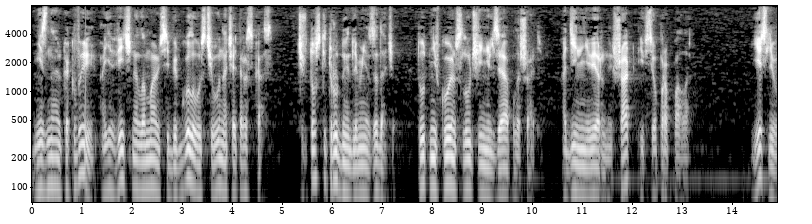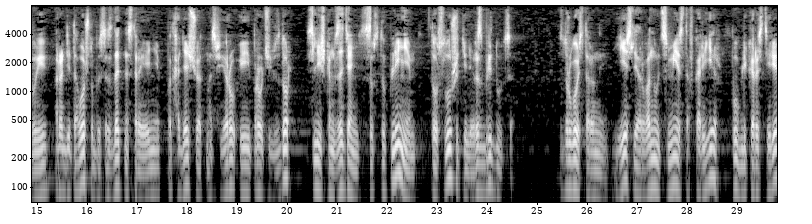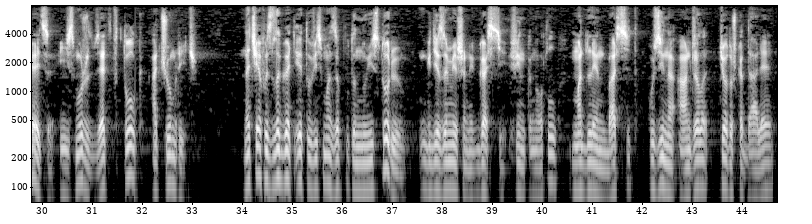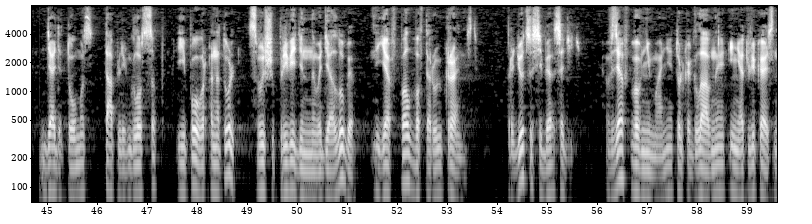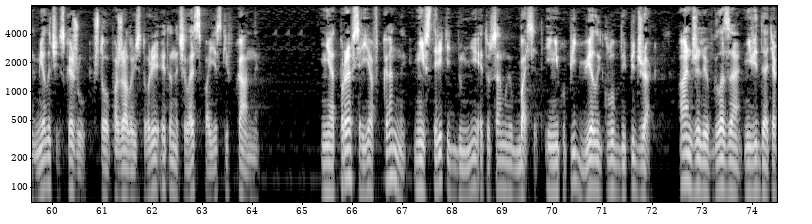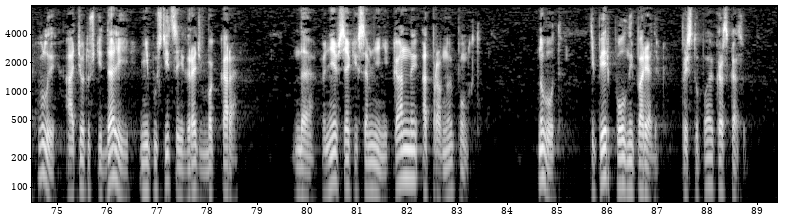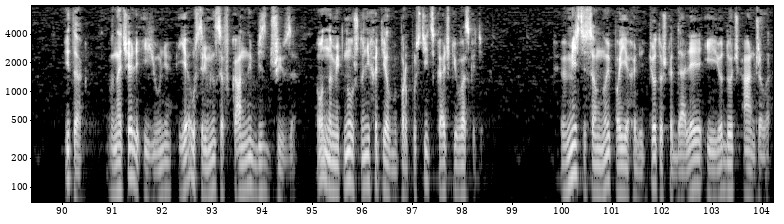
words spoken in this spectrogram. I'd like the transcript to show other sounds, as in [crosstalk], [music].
Не знаю, как вы, а я вечно ломаю себе голову, с чего начать рассказ. Чертовски трудная для меня задача. Тут ни в коем случае нельзя оплошать. Один неверный шаг, и все пропало. Если вы, ради того, чтобы создать настроение, подходящую атмосферу и прочий вздор, слишком затянете со вступлением, то слушатели разбредутся. С другой стороны, если рвануть с места в карьер, публика растеряется и не сможет взять в толк, о чем речь. Начав излагать эту весьма запутанную историю, где замешаны Гасти Финкнотл, Мадлен Бассет, кузина Анджела, тетушка Далия, дядя Томас, Тапли Глоссоп и повар Анатоль с выше приведенного диалога, я впал во вторую крайность. Придется себя садить. Взяв во внимание только главное и не отвлекаясь на мелочи, скажу, что, пожалуй, история эта началась с поездки в Канны, не отправься я в Канны, не встретить бы мне эту самую Бассет и не купить белый клубный пиджак. Анжеле в глаза не видать акулы, а тетушке Далии не пуститься играть в баккара. Да, вне всяких сомнений, Канны – отправной пункт. Ну вот, теперь полный порядок. Приступаю к рассказу. Итак, в начале июня я устремился в Канны без Дживза. Он намекнул, что не хотел бы пропустить скачки в Аскоте. Вместе со мной поехали тетушка Далия и ее дочь Анджела.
